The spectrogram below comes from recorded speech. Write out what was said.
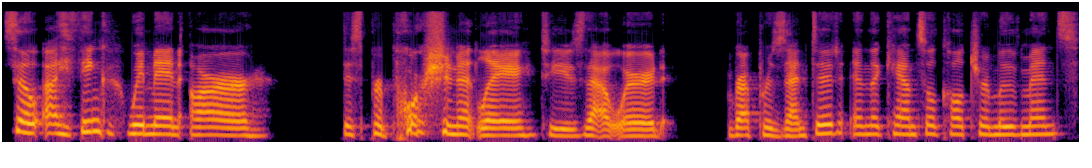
So I think women are disproportionately, to use that word, represented in the cancel culture movements.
